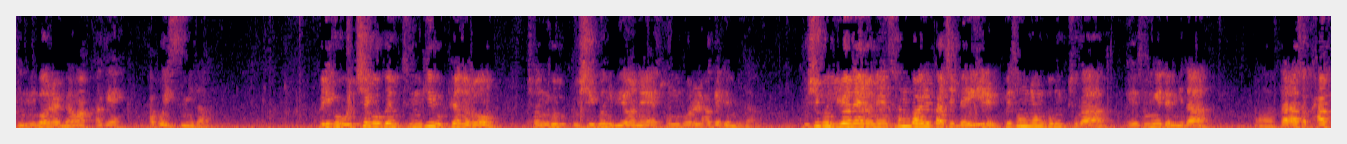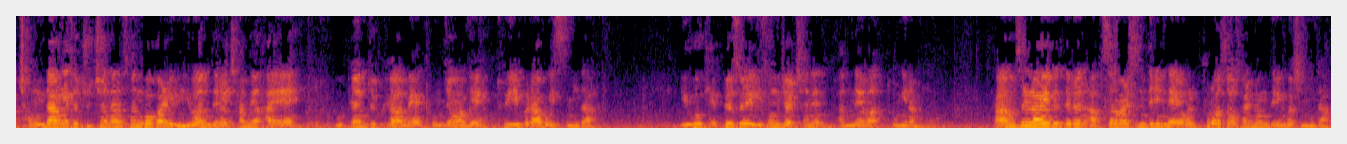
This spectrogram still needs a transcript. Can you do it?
근거를 명확하게 하고 있습니다. 그리고 우체국은 등기 우편으로 전국 구시군위원회에 송부를 하게 됩니다. 구시군위원회로는 선거일까지 매일 회송용 봉투가 배송이 됩니다. 어, 따라서 각 정당에서 추천한 선거관리위원들의 참여하에 우편 투표함에 공정하게 투입을 하고 있습니다. 이후 개표소의 이송 절차는 관내와 동일합니다. 다음 슬라이드들은 앞서 말씀드린 내용을 풀어서 설명드린 것입니다.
